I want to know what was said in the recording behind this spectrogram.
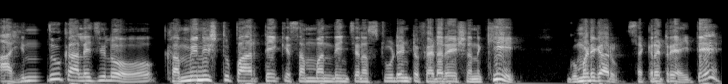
ఆ హిందూ కాలేజీలో కమ్యూనిస్టు పార్టీకి సంబంధించిన స్టూడెంట్ ఫెడరేషన్కి గుమ్మడి గారు సెక్రటరీ అయితే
